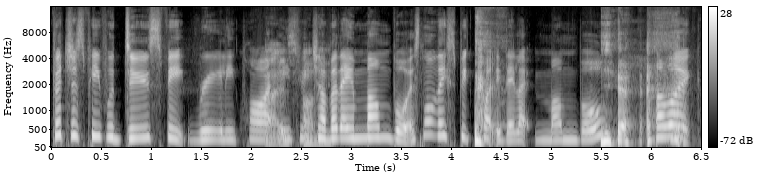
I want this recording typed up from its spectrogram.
But just people do speak really quietly to each other. They mumble. It's not they speak quietly. They like mumble. yeah. I'm like.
